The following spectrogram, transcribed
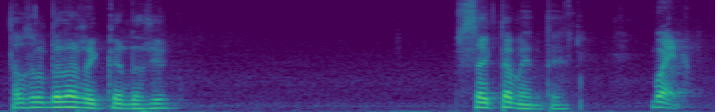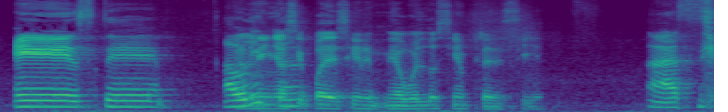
Estamos hablando de la reencarnación. Exactamente. Bueno, este. El Ahorita. niño sí puede decir, mi abuelo siempre decía. Ah, sí.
